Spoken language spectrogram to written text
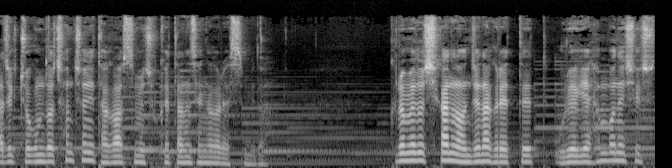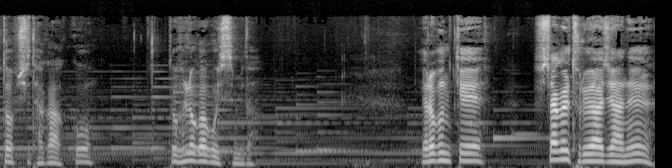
아직 조금 더 천천히 다가왔으면 좋겠다는 생각을 했습니다. 그럼에도 시간은 언제나 그랬듯 우리에게 한 번의 실수도 없이 다가왔고 또 흘러가고 있습니다. 여러분께 시작을 두려워하지 않을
